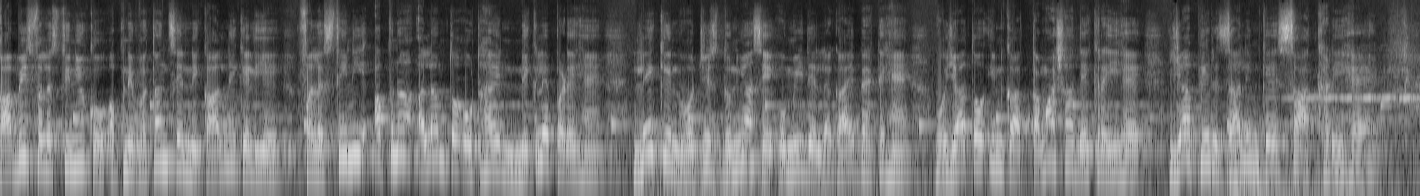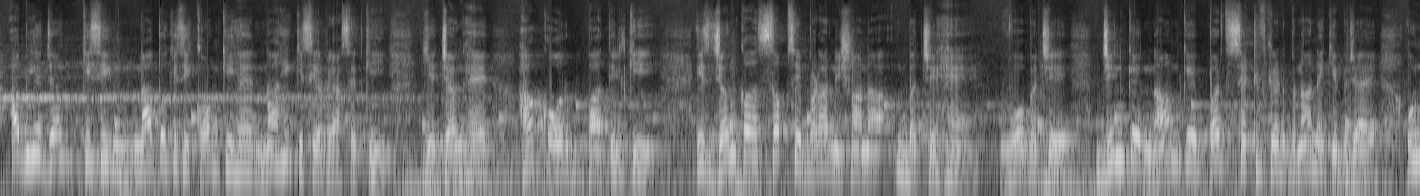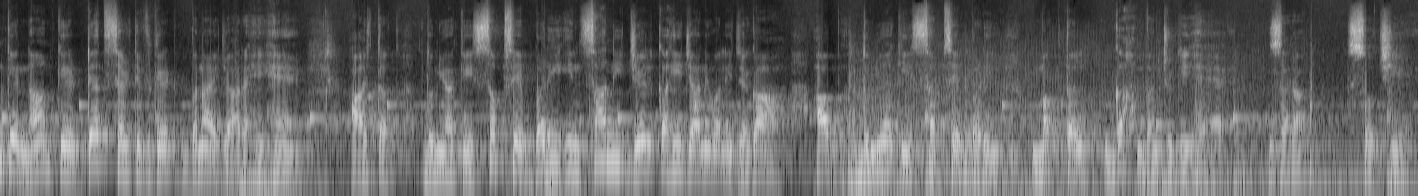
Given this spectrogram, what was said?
काबिज फ़लस्तीनियों को अपने वतन से निकालने के लिए फ़लस्तीनी अपना अलम तो उठाए निकले पड़े हैं, लेकिन वो जिस दुनिया से उम्मीदें लगाए बैठे हैं, वो या तो इनका तमाशा देख रही है, या फिर जालिम के साथ खड़ी है। अब ये जंग किसी, ना तो किसी कौम की है, ना ही किसी रियासत की। ये जंग है हक और बातिल की। इस जंग का सबसे बड़ा निशाना बच्चे हैं। वो बच्चे जिनके नाम के बर्थ सर्टिफिकेट बनाने की बजाय उनके नाम के डेथ सर्टिफिकेट बनाए जा रहे हैं। आज तक दुनिया की सबसे बड़ी इंसानी जेल कही जाने वाली जगह अब दुनिया की सबसे बड़ी मकतल गह बन चुकी है। ज़रा सोचिए।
